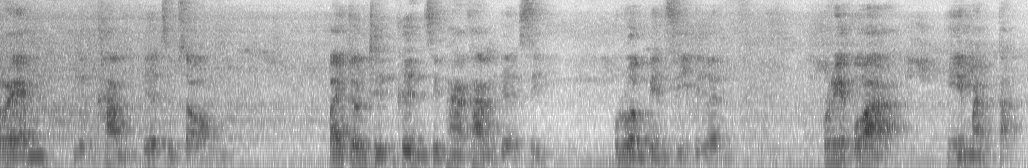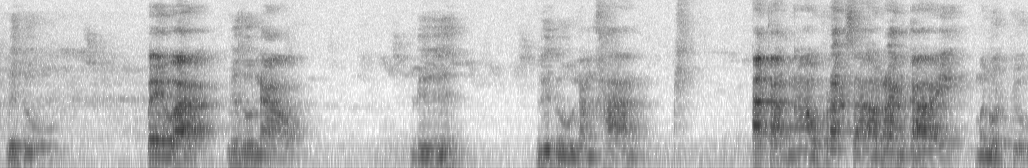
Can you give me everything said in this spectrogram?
แรมหนึ่งค่ำเดือน12ไปจนถึงขึ้น15ค่ำเดือน4รวมเป็น4เดือน เรียกว่าเหมันตะฤดู แปลว่าฤดูหนาว หรือฤดูน้ำค้าง อากาศหนาวรักษาร่างกายมนุษย์อยู่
